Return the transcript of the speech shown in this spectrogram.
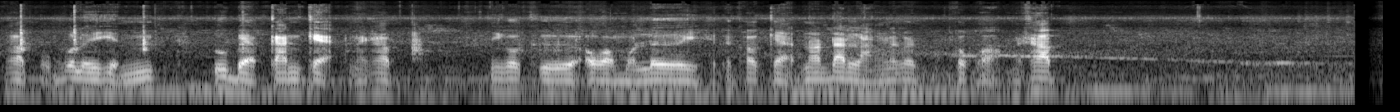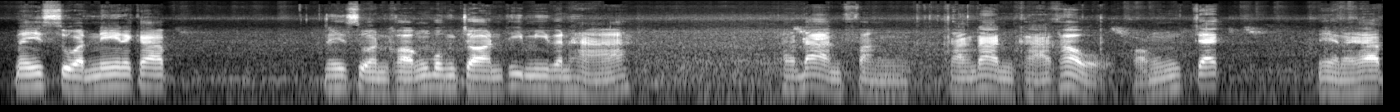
นะครับผมก็เลยเห็นรูปแบบการแกะนะครับ นี่ก็คือเอาออกหมดเลย แล้วก็แกะน็อตด้านหลังแล้วก็ยกออกนะครับ ในส่วนนี้นะครับ ในส่วนของวงจรที่มีปัญหาทางด้านฝั่งทางด้านขาเข้าของแจ็คเนี่ยนะครับ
